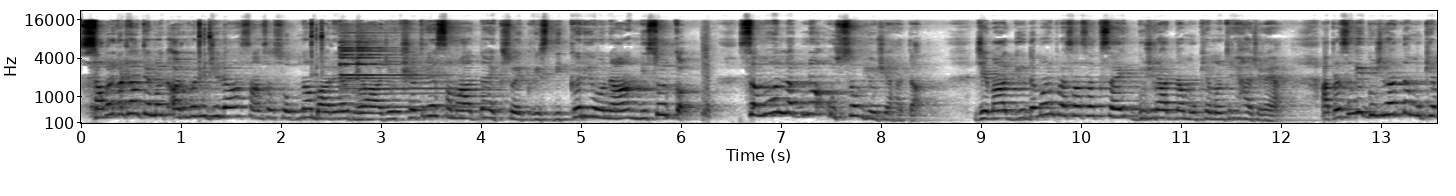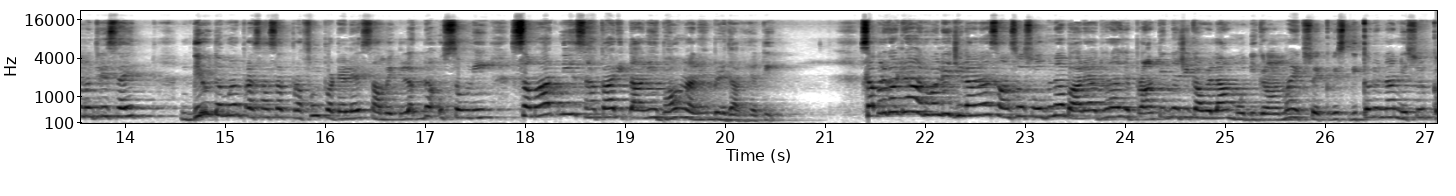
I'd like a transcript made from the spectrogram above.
સાબરકાંઠા તેમજ અરવલ્લી જિલ્લા સાંસદ શોભના બારે દ્વારા આજે ક્ષત્રિય સમાજના એકસો એકવીસ દીકરીઓના નિઃશુલ્ક સમૂહ લગ્ન ઉત્સવ યોજ્યા હતા, જેમાં દીવ પ્રશાસક સહિત ગુજરાતના મુખ્યમંત્રી હાજર રહ્યા. આ પ્રસંગે ગુજરાતના મુખ્યમંત્રી સહિત દીવ પ્રશાસક પ્રફુલ્લ પટેલે સામૂહિક લગ્ન ઉત્સવની સમાજની સહકારિતાની ભાવનાને બિરદાવી હતી. સાબરકાંઠા, અરવલ્લી જિલ્લાના સાંસદ શોભના બારિયા દ્વારા પ્રાંતિજ નજીક આવેલા મોદી ગ્રાઉન્ડમાં એકસો એકવીસ દીકરીઓના નિઃશુલ્ક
